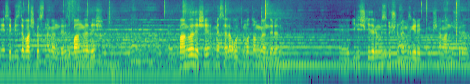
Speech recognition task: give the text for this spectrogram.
Neyse biz de başkasına göndeririz. Bangladeş. Evet, Bangladeş'e mesela ultimatom gönderelim. İlişkilerimizi düşürmemiz gerekiyormuş. Hemen düşürelim.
